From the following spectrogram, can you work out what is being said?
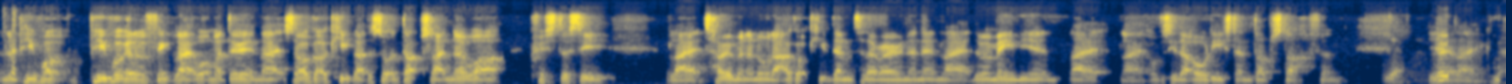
and then people people are gonna think like, what am I doing? Like, so I've got to keep like the sort of Dutch like no art, Chris Stussy, like Toman and all that. I've got to keep them to their own, and then like the Romanian, like like obviously the old East End dub stuff, and Yeah. yeah, Who- like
